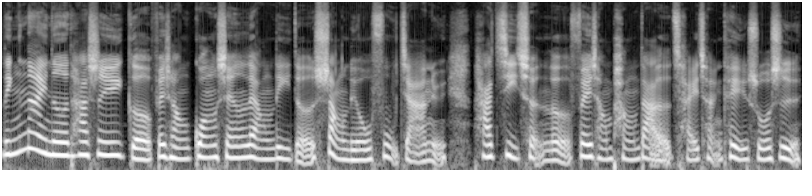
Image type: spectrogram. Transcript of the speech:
林奈呢，她是一个非常光鲜亮丽的上流富家女，她继承了非常庞大的财产，可以说是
